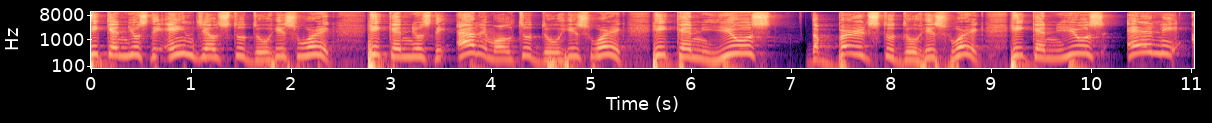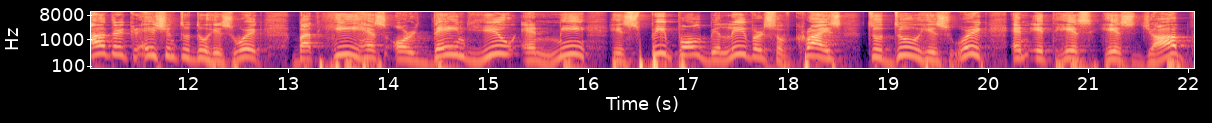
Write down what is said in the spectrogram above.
He can use the angels to do his work. He can use the animal to do his work. He can use the birds to do his work. He can use any other creation to do his work, but he has ordained you and me, his people, believers of Christ, to do his work. And it is his job,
